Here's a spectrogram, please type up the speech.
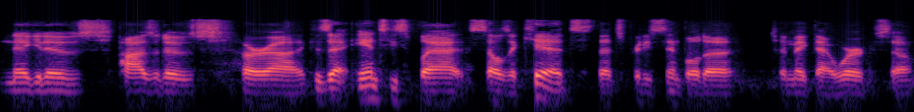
negatives, positives, or because that anti-splat sells a kit that's pretty simple to to make that work. So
